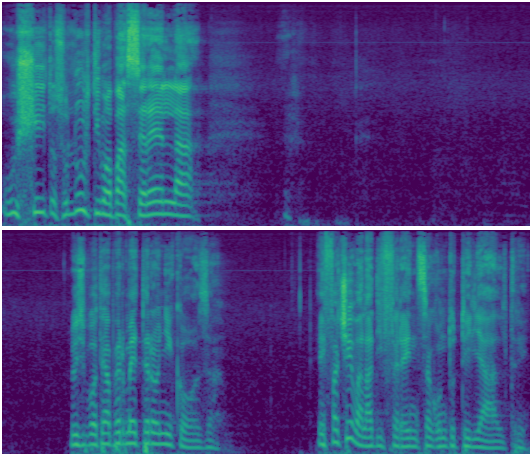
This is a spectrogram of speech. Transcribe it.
uscito sull'ultima passerella Lui si poteva permettere ogni cosa e faceva la differenza con tutti gli altri,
